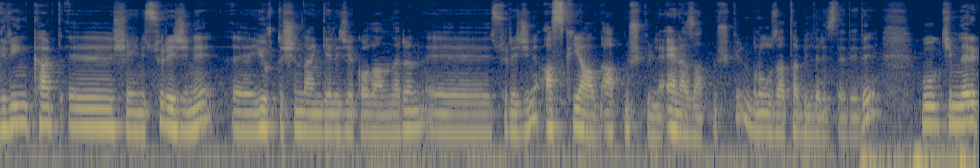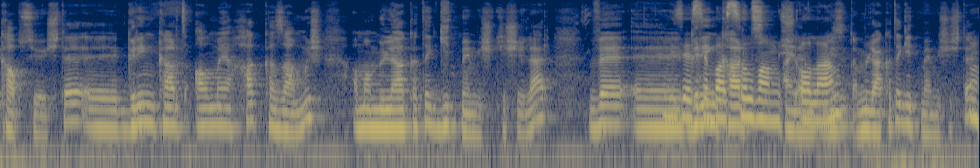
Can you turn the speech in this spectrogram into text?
Green Card e, şeyini sürecini e, yurt dışından gelecek olanların e, sürecini askıya aldı 60 günle en az 60 gün bunu uzatabiliriz de dedi. Bu kimleri kapsıyor işte E, Green Card almaya hak kazanmış ama mülakata gitmemiş kişiler ve e, Vizesi Green Card basılmamış aynen, olan. vize- mülakata gitmemiş işte. Hı hı.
